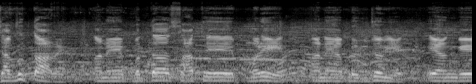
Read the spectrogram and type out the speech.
જાગૃતતા આવે. અને બધા સાથે મળી અને આપણે ઉજવીએ. એ અંગે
